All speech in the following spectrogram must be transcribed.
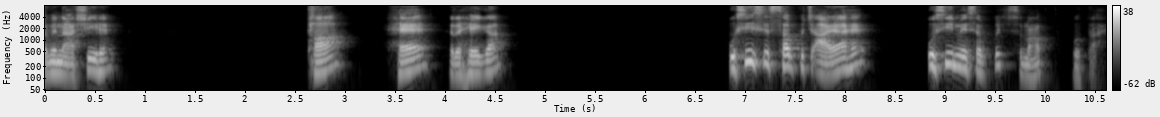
अविनाशी है। था, है, रहेगा। उसी से सब कुछ आया है, उसी में सब कुछ समाप्त होता है।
